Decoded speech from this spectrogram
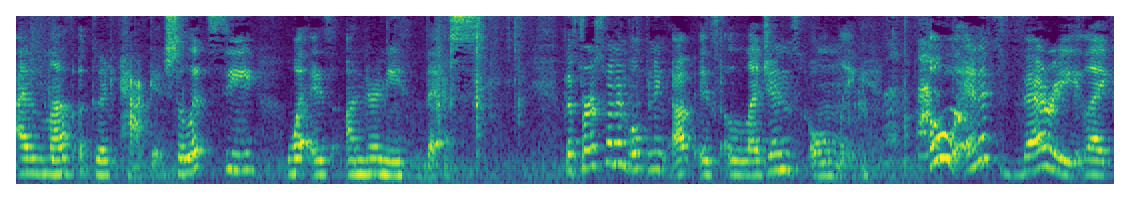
I love a good package. So let's see what is underneath this. The first one I'm opening up is Legends Only. Oh, and it's very, like,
